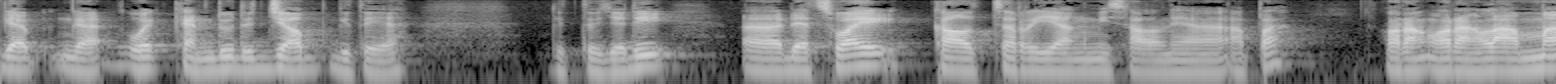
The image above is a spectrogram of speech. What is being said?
nggak nggak can do the job gitu ya. Gitu. Jadi uh, that's why culture yang misalnya apa orang-orang lama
